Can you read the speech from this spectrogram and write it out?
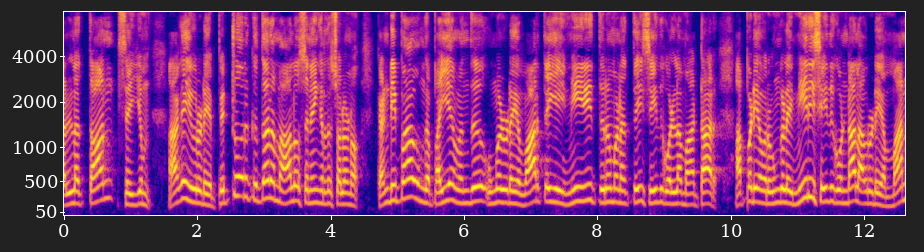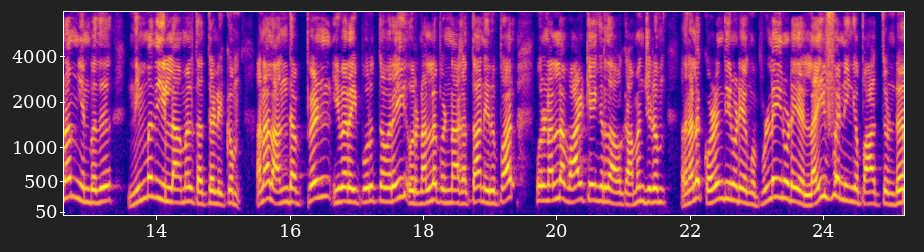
தள்ளத்தான் செய்யும். ஆக இவருடைய பெற்றோருக்கு தான் நம்ம ஆலோசனைங்கிறத சொல்லணும். கண்டிப்பாக உங்கள் பையன் வந்து உங்களுடைய வார்த்தையை மீறி திருமணத்தை செய்து கொள்ள மாட்டார். அப்படி அவர் உங்களை மீறி செய்து கொண்டால் அவருடைய மனம் என்பது நிம்மதி இல்லாமல் தத்தளிக்கும். ஆனால் அந்த பெண் இவரை பொறுத்தவரை ஒரு நல்ல பெண்ணாகத்தான் இருப்பார். ஒரு நல்ல வாழ்க்கைங்கிறது அவருக்கு அமைஞ்சிடும். அதனால் குழந்தையினுடைய உங்கள் பிள்ளையினுடைய லைஃப்பை நீங்கள் பார்த்துண்டு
